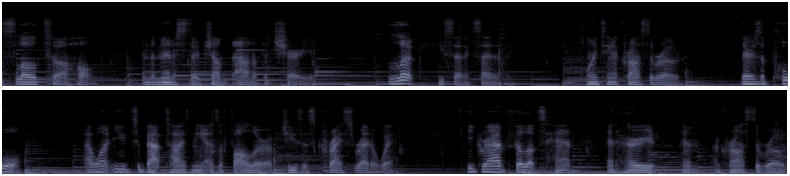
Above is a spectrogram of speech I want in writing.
slowed to a halt, and the minister jumped out of the chariot. Look, he said excitedly, pointing across the road. There's a pool. I want you to baptize me as a follower of Jesus Christ right away. He grabbed Philip's hand and hurried him across the road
